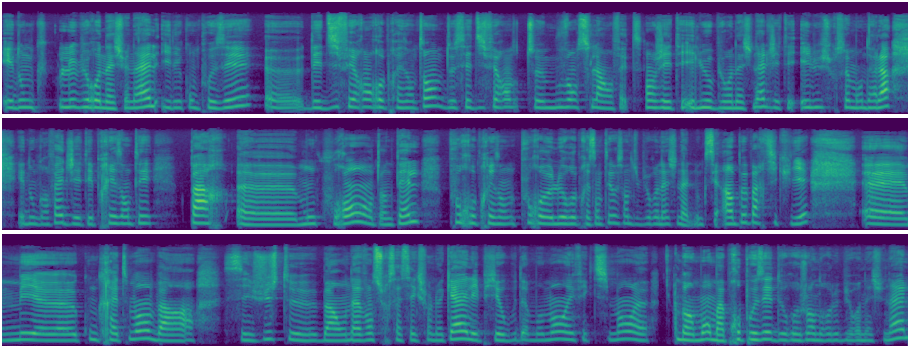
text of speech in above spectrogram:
Et donc, le Bureau national, il est composé des différents représentants de ces différentes mouvances-là, en fait. Quand j'ai été élue au Bureau national, j'ai été élue sur ce mandat-là. Et donc, en fait, j'ai été présentée par euh, mon courant en tant que tel pour, euh, le représenter au sein du Bureau national. Donc c'est un peu particulier, euh, mais concrètement, ben, c'est juste, ben, on avance sur sa section locale et puis au bout d'un moment, effectivement, ben, moi, on m'a proposé de rejoindre le Bureau national,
